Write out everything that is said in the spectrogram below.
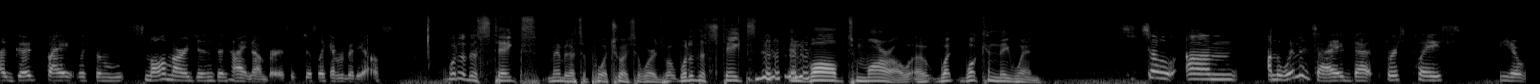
a good fight with some small margins and high numbers, just like everybody else. What are the stakes? Maybe that's a poor choice of words, but what are the stakes involved tomorrow? Uh, what what can they win? So um, on the women's side, that first place, you know,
